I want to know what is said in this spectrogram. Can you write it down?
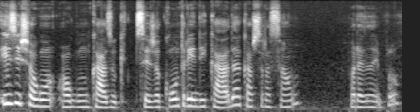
existe algum, algum caso que seja contraindicada a castração, por exemplo?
